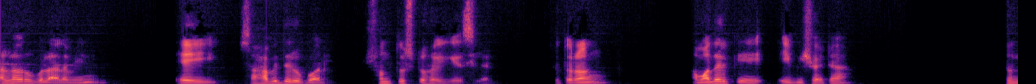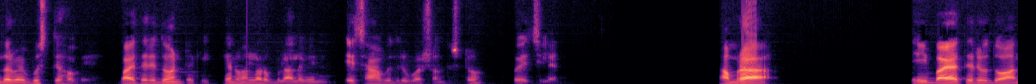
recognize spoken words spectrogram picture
আল্লাহ রবুল আলমিন এই সাহাবিদের উপর সন্তুষ্ট হয়ে গিয়েছিলেন। সুতরাং আমাদেরকে এই বিষয়টা সুন্দরভাবে বুঝতে হবে। বায়তের রেদোয়ানটা কি? কেন আল্লাহ রবুল আলমিন এই সাহাবিদের উপর সন্তুষ্ট হয়েছিলেন? আমরা এই বায়াতের রেদোয়ান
